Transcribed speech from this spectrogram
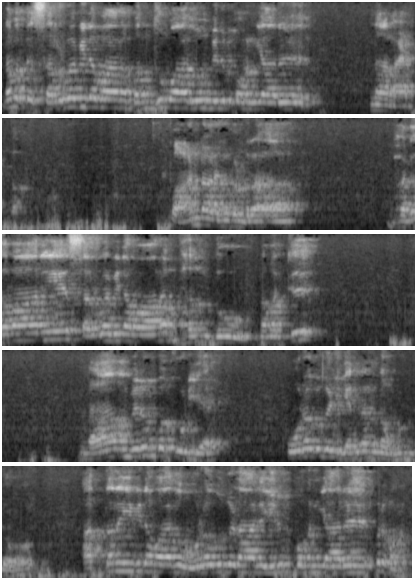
நமக்கு சர்வவிதமான பந்துவாகவும் இருப்பவன் யாரு? நாராயணன் இப்ப ஆண்டாள் என்ன பண்றா? பகவானே சர்வவிதமான பந்து. நமக்கு நாம் விரும்பக்கூடிய உறவுகள் என்னென்ன உண்டோ அத்தனை விதமாக உறவுகளாக இருப்பவன் யாரு? பெருமான்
